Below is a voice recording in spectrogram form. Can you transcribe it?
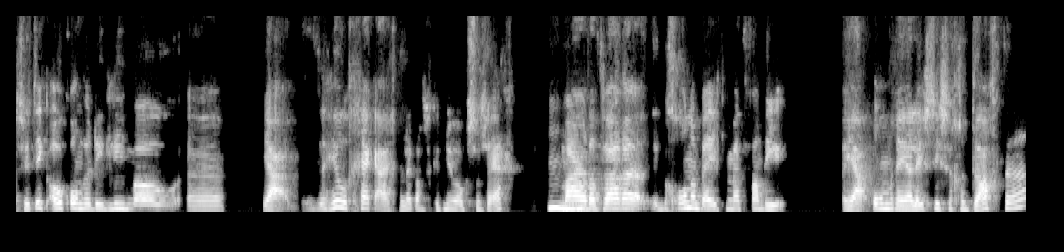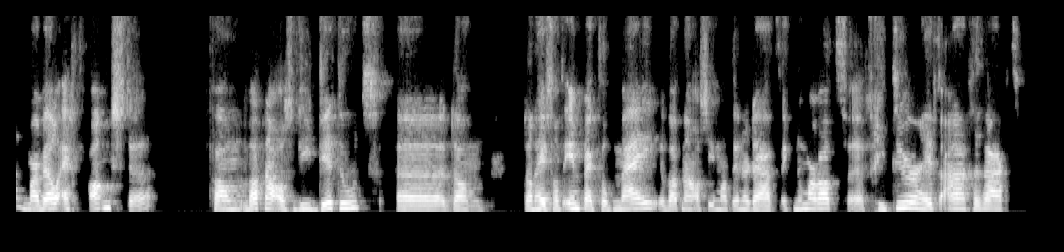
zit ik ook onder die limo. ja, heel gek eigenlijk, als ik het nu ook zo zeg. Mhm. Maar dat waren, ik begon een beetje met van die ja, onrealistische gedachten, maar wel echt angsten. Van wat nou als die dit doet, dan, dan heeft dat impact op mij. Wat nou als iemand inderdaad, ik noem maar wat, frituur heeft aangeraakt,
